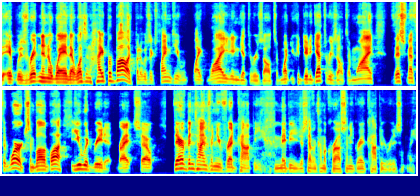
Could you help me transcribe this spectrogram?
it was written in a way that wasn't hyperbolic, but it was explaining to you like why you didn't get the results and what you could do to get the results and why this method works and blah, blah, blah, you would read it, right? So there have been times when you've read copy. Maybe you just haven't come across any great copy recently.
